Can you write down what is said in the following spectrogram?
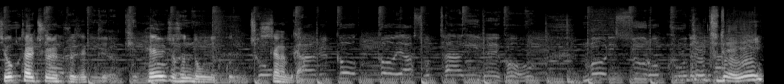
지옥 탈출 프로젝트 헬조선 독립군 시작합니다. Today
